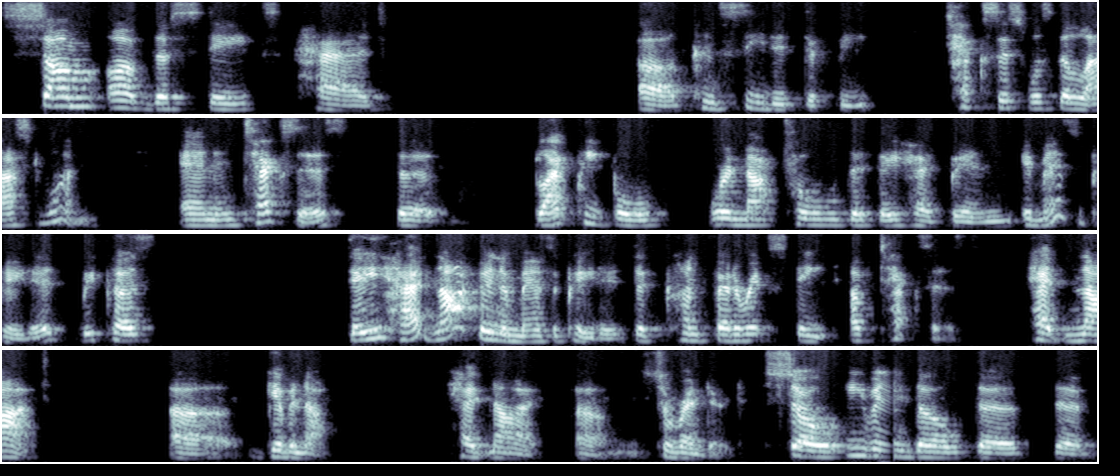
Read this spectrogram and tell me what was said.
some of the states had uh, conceded defeat. Texas was the last one. And in Texas, the Black people were not told that they had been emancipated because they had not been emancipated. The Confederate state of Texas had not uh, given up, had not um, surrendered. So even though the the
